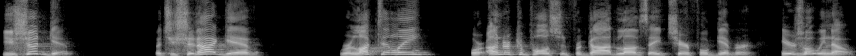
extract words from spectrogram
You should give, but you should not give reluctantly or under compulsion, for God loves a cheerful giver. Here's what we know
